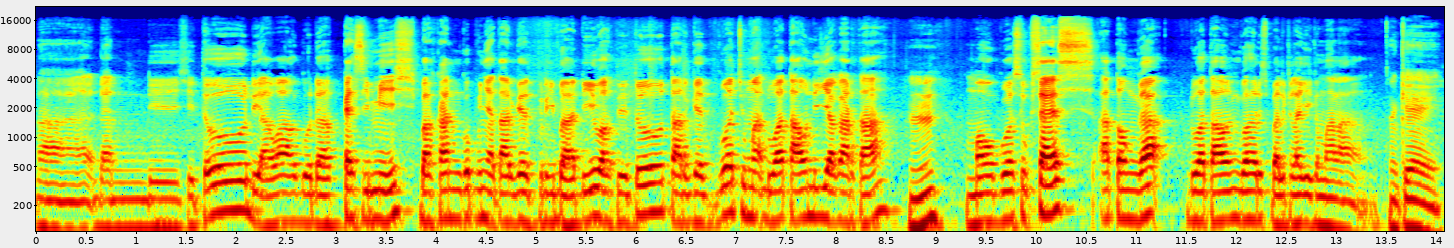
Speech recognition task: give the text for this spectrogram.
Nah, dan di situ di awal gue udah pesimis, bahkan gue punya target pribadi waktu itu target gue cuma 2 tahun di Jakarta. Hmm? Mau gue sukses atau enggak, 2 tahun gue harus balik lagi ke Malang. Oke.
